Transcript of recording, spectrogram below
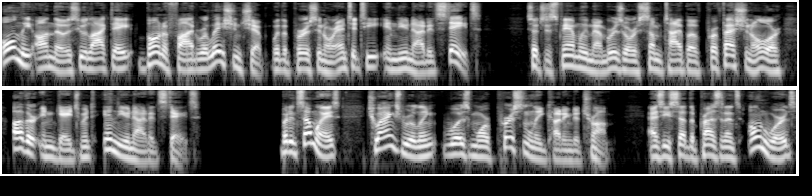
only on those who lacked a bona fide relationship with a person or entity in the United States, such as family members or some type of professional or other engagement in the United States. But in some ways, Chuang's ruling was more personally cutting to Trump as he said the president's own words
